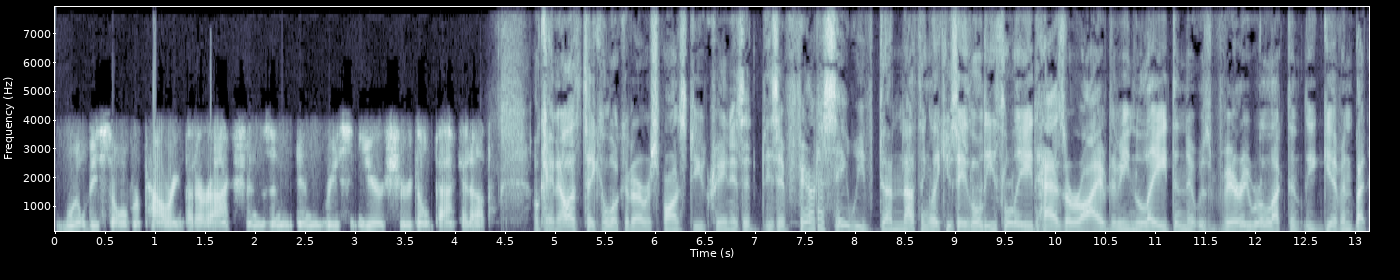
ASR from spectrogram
will be so overpowering, but our actions in, in recent years sure don't back it up. Okay, now let's take a look at our response to Ukraine. Is it is it fair to say we've done nothing? Like you say, the lethal aid has arrived. I mean, late, and it was very reluctantly given. But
